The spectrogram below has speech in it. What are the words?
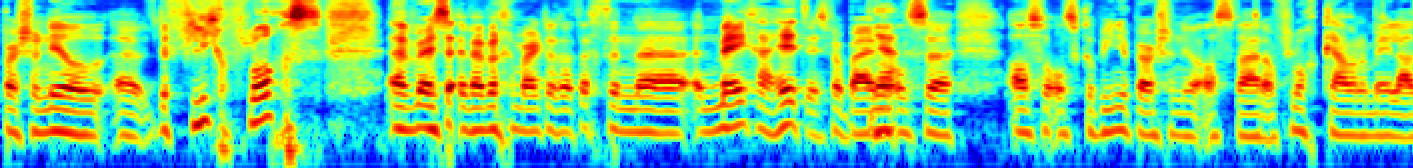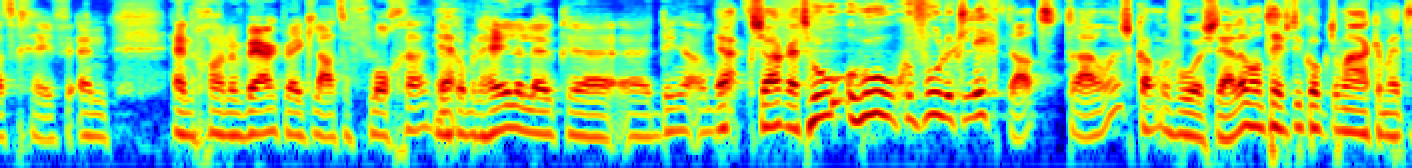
personeel de vliegvlogs. En we, we hebben gemerkt dat dat echt een, een mega hit is, waarbij Ja. we ons, als we ons cabinepersoneel als het ware een vlogcamera mee laten geven en, gewoon een werkweek laten vloggen. Dan Ja. komen er hele leuke dingen aan bod. Ja, ik zag het. Hoe, hoe gevoelig ligt dat trouwens? Kan ik me voorstellen. Want het heeft natuurlijk ook te maken met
